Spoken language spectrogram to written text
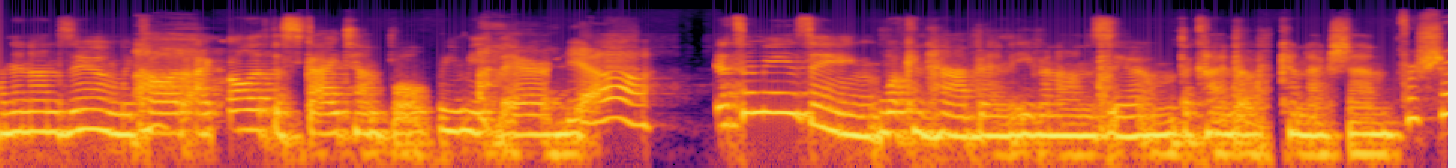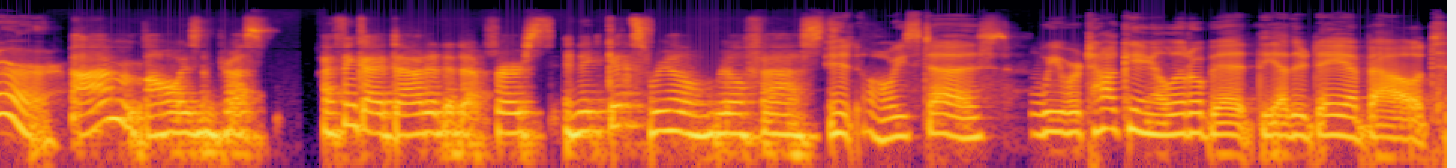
On and on Zoom, we call it, ah. I call it the Sky Temple. We meet there. Yeah. It's amazing what can happen even on Zoom, the kind of connection. For sure. I'm always impressed. I think I doubted it at first, and it gets real, real fast. It always does. We were talking a little bit the other day about,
